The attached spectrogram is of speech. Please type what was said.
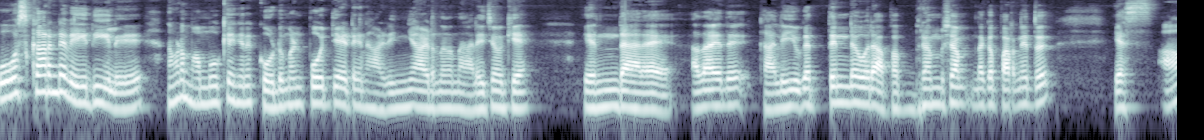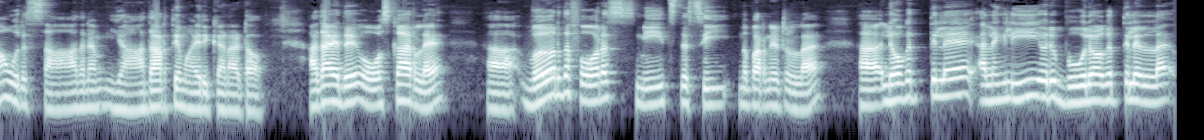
ഓസ്കാറിന്റെ വേദിയിൽ നമ്മുടെ മമ്മൂക്ക ഇങ്ങനെ കൊടുമൺ പോറ്റിയായിട്ട് ഇങ്ങനെ അഴിഞ്ഞാടുന്നതെന്ന് ആലോചിച്ച് നോക്കിയേ. എന്താ അല്ലേ അതായത് കലിയുഗത്തിന്റെ ഒരു അപഭ്രംശം എന്നൊക്കെ പറഞ്ഞിട്ട് യെസ് ആ ഒരു സാധനം യാഥാർത്ഥ്യമായിരിക്കുകയാണ് കേട്ടോ. അതായത് ഓസ്കാറിലെ where the forest meets the sea എന്ന് പറഞ്ഞിട്ടുള്ള ലോകത്തിലെ അല്ലെങ്കിൽ ഈ ഒരു ഭൂലോകത്തിലുള്ള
